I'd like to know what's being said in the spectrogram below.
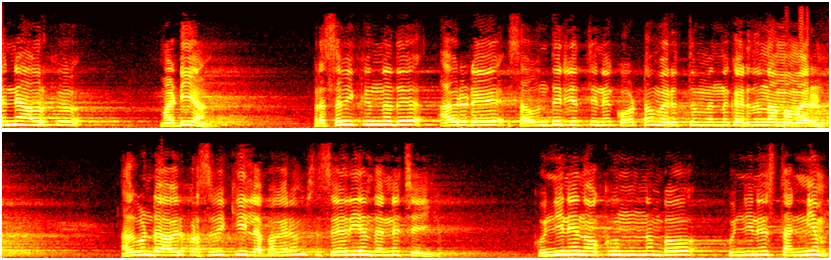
തന്നെ അവർക്ക് മടിയാണ്. പ്രസവിക്കുന്നത് അവരുടെ സൗന്ദര്യത്തിന് കോട്ടം വരുത്തും എന്ന് കരുതുന്ന അമ്മമാരുണ്ട്. അതുകൊണ്ട് അവർ പ്രസവിക്കില്ല. പകരം സിസേറിയൻ തന്നെ ചെയ്യിക്കും കുഞ്ഞിനെ നോക്കുമ്പോൾ കുഞ്ഞിന് സ്തന്യം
